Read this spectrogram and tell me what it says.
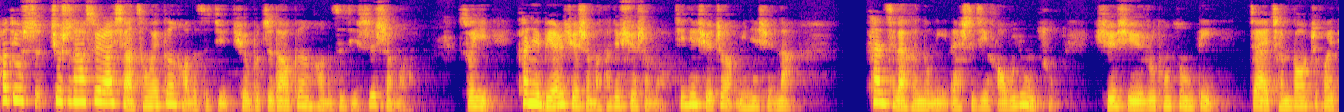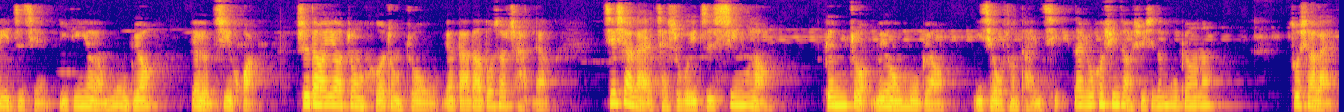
他就是就是他，虽然想成为更好的自己，却不知道更好的自己是什么，所以看见别人学什么他就学什么，今天学这，明天学那，看起来很努力，但实际毫无用处。学习如同种地，在承包这块地之前，一定要有目标，要有计划，知道要种何种作物，要达到多少产量，接下来才是为之辛劳耕作。没有目标，一切无从谈起。那如何寻找学习的目标呢？坐下来，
